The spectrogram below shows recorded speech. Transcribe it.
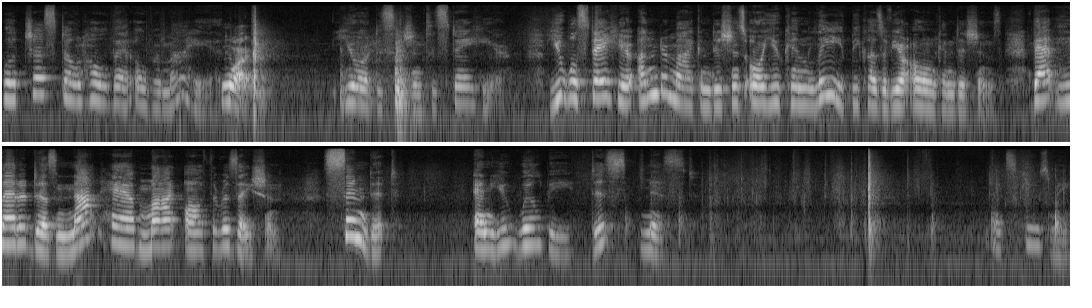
Well, just don't hold that over my head. What? Your decision to stay here. You will stay here under my conditions, or you can leave because of your own conditions. That letter does not have my authorization. Send it, and you will be dismissed. Excuse me.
